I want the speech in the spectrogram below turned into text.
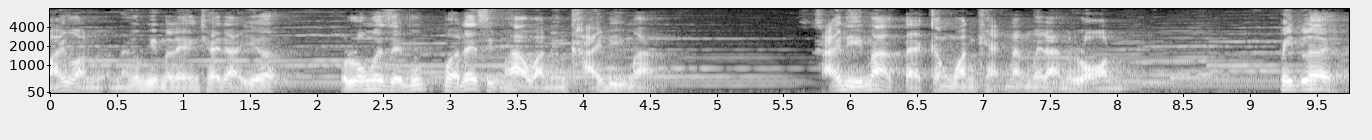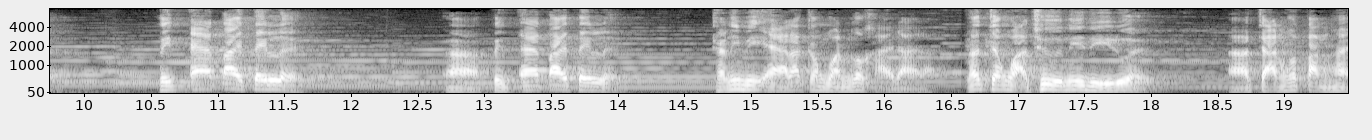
มัยก่อนหนังก็พิมพ์อะไรยังใช้ได้เยอะพอลงไปเสร็จปุ๊บเปิดได้15วันเองขายดีมาก ขายดีมากแต่กลางวันแขกนั่งไม่ได้มันร้อน ปิดเลย ติดแอร์ใต้เต็นท์เลยอ่าติดแอร์ใต้เต็นท์เลยครั้นี้มีแอร์แล้วกลางวันก็ขายได้ละ แล้วจังหวะชื่อนี่ดีด้วย อาจารย์ก็ตั้งให้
